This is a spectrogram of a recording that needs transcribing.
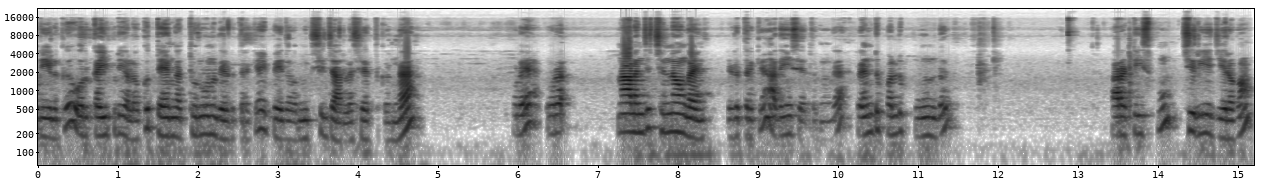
பொரியலுக்கு ஒரு கைப்பிடி அளவுக்கு தேங்காய் துருவுனது எடுத்திருக்கேன். இப்போ இதை மிக்சி மிக்ஸி ஜாரில் சேர்த்துக்கோங்க. கூட ஒரு நாலஞ்சு சின்ன வெங்காயம் எடுத்திருக்கேன். அதையும் சேர்த்துக்கோங்க. ரெண்டு பல் பூண்டு அரை டீஸ்பூன் சிறிய ஜீரகம்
